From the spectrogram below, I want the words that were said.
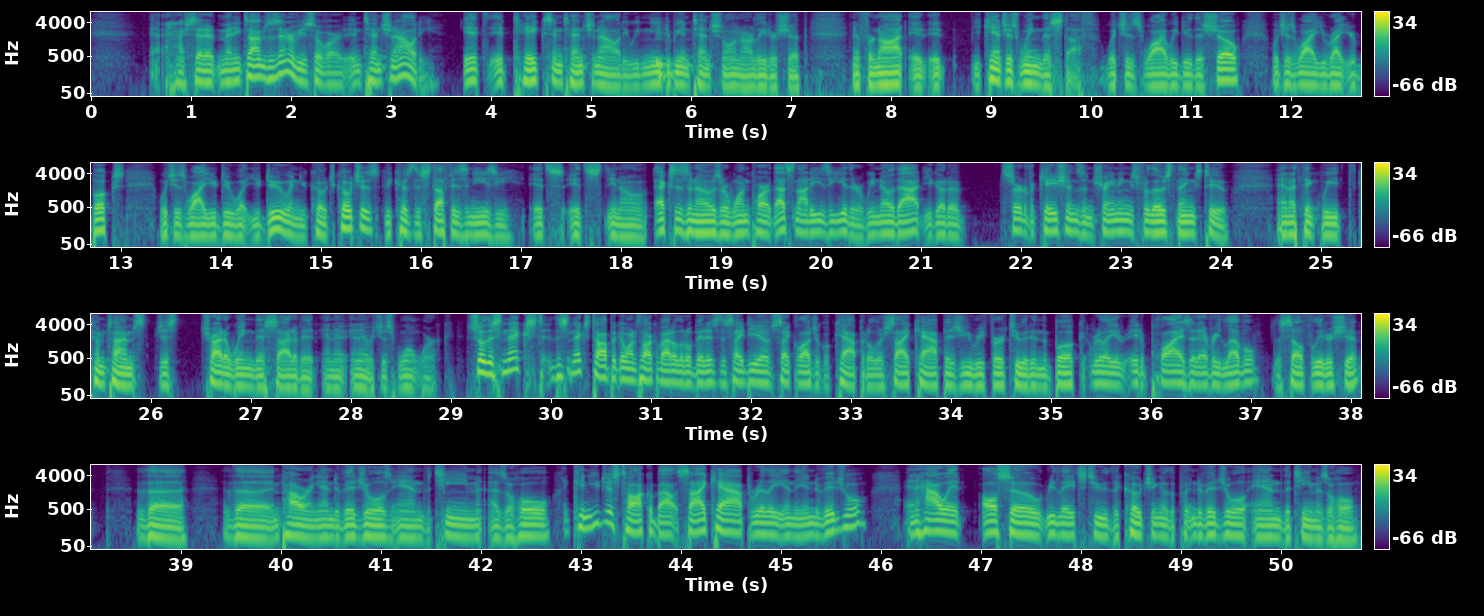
I've said it many times in this interview so far. Intentionality. It it takes intentionality. We need to be intentional in our leadership, and if we're not, it, it you can't just wing this stuff. Which is why we do this show. Which is why you write your books. Which is why you do what you do and you coach coaches because the stuff isn't easy. It's it's you know X's and O's are one part. That's not easy either. We know that. You go to certifications and trainings for those things too, and I think we sometimes just try to wing this side of it, and it, and it just won't work. So this next this next topic I want to talk about a little bit is this idea of psychological capital or PsyCap as you refer to it in the book. Really, it, applies at every level: the self leadership, the the empowering individuals, and the team as a whole. Can you just talk about PsyCap really in the individual and how it also relates to the coaching of the individual and the team as a whole?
